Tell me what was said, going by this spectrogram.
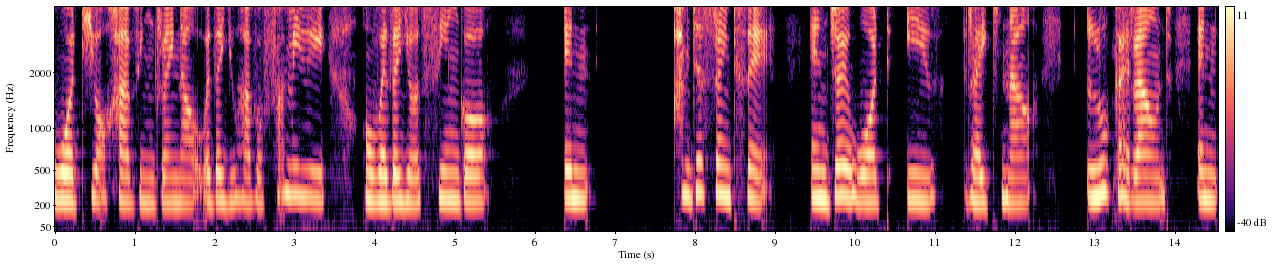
what you're having right now whether you have a family or whether you're single. And i'm just trying to say enjoy what is right now. Look around. And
